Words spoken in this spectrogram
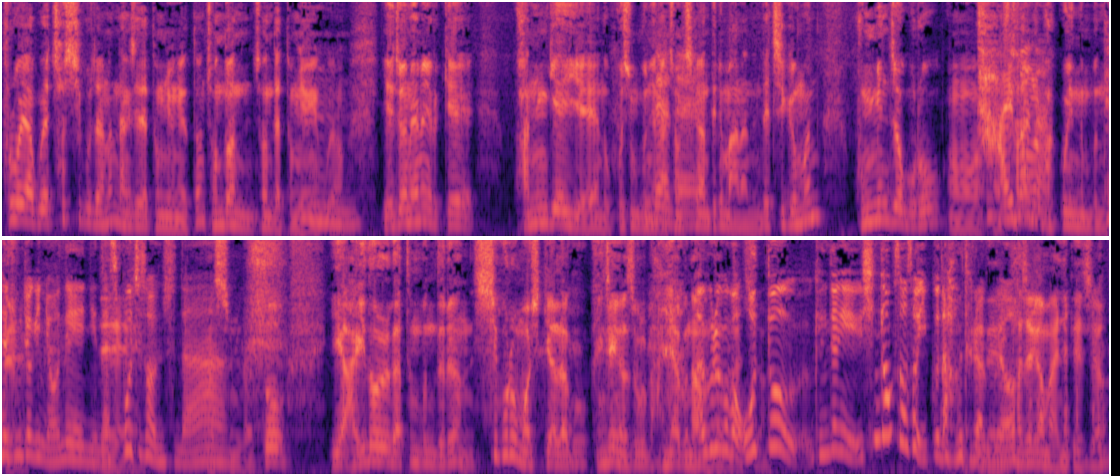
프로야구의 첫 시구자는 당시 대통령이었던 전두환 전 대통령이고요. 음. 예전에는 이렇게 관계에 높으신 분이나 네네. 정치관들이 많았는데 지금은 국민적으로 어, 다 사랑을 알만한 받고 있는 분들 대중적인 연예인이나 네. 스포츠 선수나 그렇습니다. 또 이 아이돌 같은 분들은 시구로 멋있게 하려고 굉장히 연습을 많이 하고 나온다고 아 그리고 막. 옷도 굉장히 신경 써서 입고 네, 나오더라고요. 화제가 많이 되죠.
